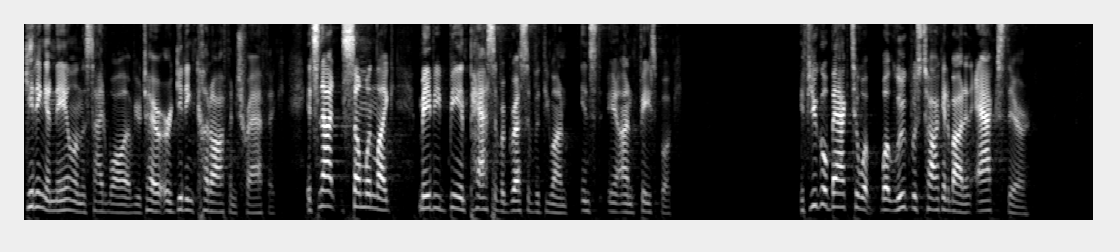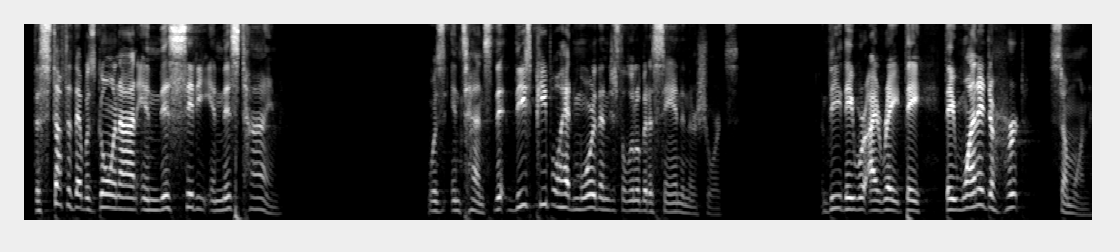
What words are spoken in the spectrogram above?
getting a nail in the sidewall of your tire or getting cut off in traffic. It's not someone like maybe being passive aggressive with you on, on Facebook. If you go back to what, what Luke was talking about in Acts there, the stuff that, that was going on in this city in this time, was intense. Th- these people had more than just a little bit of sand in their shorts. They, they were irate. They, they wanted to hurt someone.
